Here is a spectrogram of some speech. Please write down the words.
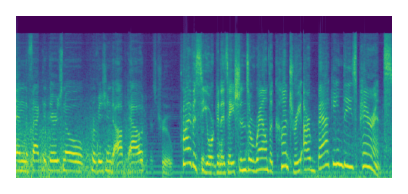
and the fact that there's no provision to opt out. It's true. Privacy organizations around the country are backing these parents.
